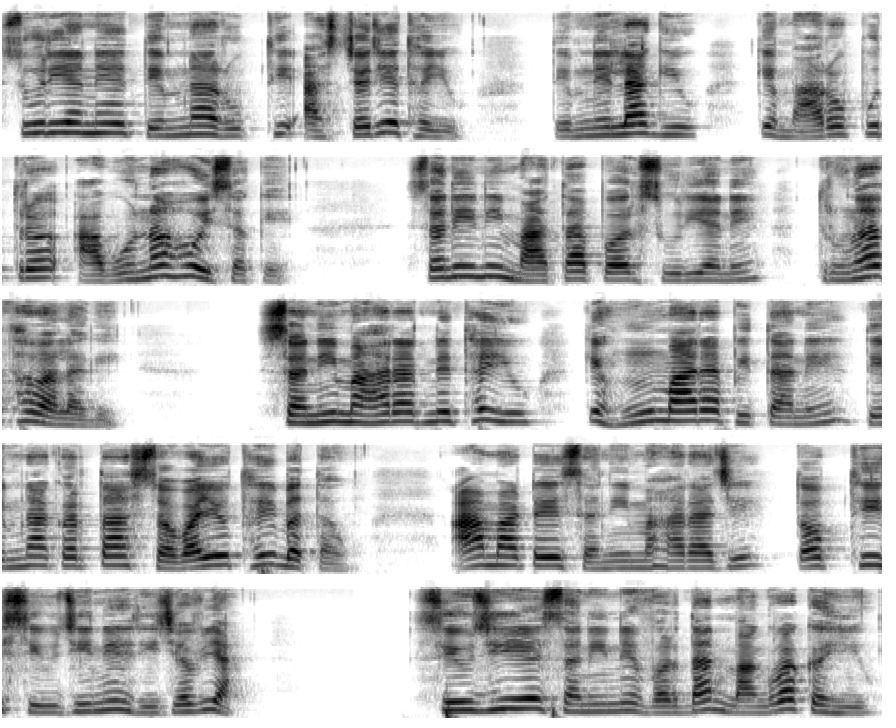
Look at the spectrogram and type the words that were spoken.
સૂર્યને તેમના રૂપથી આશ્ચર્ય થયું. તેમને લાગ્યું કે મારો પુત્ર આવો ન હોઈ શકે. શનિની માતા પર સૂર્યને ધૃણા થવા લાગી. શનિ મહારાજને થયું કે હું મારા પિતાને તેમના કરતાં સવાયો થઈ બતાવું. આ માટે શનિ મહારાજે તપથી શિવજીને રીઝવ્યા. શિવજીએ શનિને વરદાન માંગવા કહ્યું.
